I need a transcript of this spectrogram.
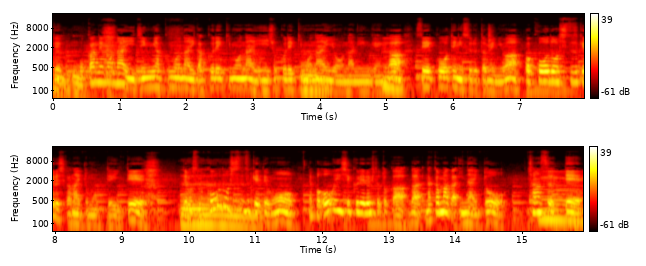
でうんお金もない人脈もない学歴もない職歴もないような人間が成功を手にするためには行動し続けるしかないと思っていてでもその行動し続けてもやっぱ応援してくれる人とかが仲間がいないとチャンスって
